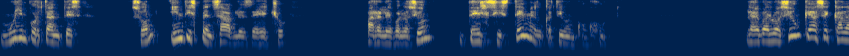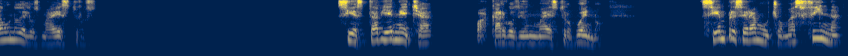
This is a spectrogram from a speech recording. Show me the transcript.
muy importantes, son indispensables, de hecho, para la evaluación del sistema educativo en conjunto. La evaluación que hace cada uno de los maestros, si está bien hecha o a cargo de un maestro bueno, siempre será mucho más fina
